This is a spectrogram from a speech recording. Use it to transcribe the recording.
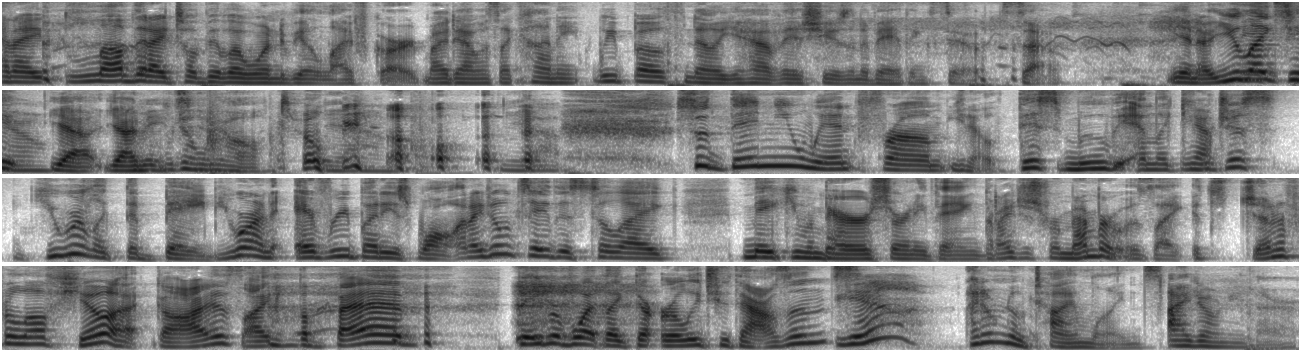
and I love that I told people I wanted to be a lifeguard. My dad was like, honey, we both know you have issues in a bathing suit. So, you know, you like too. to, yeah, yeah. I mean, don't we all? Don't we all? Yeah. So then you went from, you know, this movie and like you were just, you were like the babe. You were on everybody's wall. And I don't say this to like make you embarrassed or anything, but I just remember it was like, it's Jennifer Love Hewitt, guys. Like the babe, babe of what, like the early 2000s? Yeah. I don't know timelines. I don't either.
